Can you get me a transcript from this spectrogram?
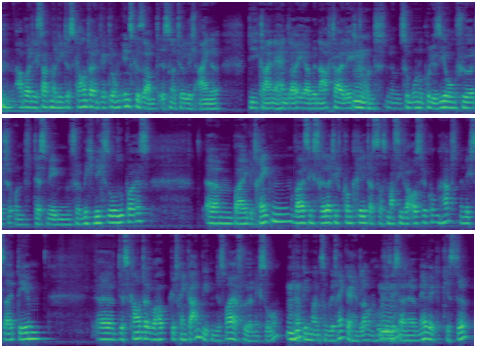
Aber ich sag mal, die Discounter-Entwicklung insgesamt ist natürlich eine, die kleine Händler eher benachteiligt mhm. und zur Monopolisierung führt und deswegen für mich nicht so super ist. Ähm, bei Getränken weiß ich es relativ konkret, dass das massive Auswirkungen hat, nämlich seitdem äh, Discounter überhaupt Getränke anbieten. Das war ja früher nicht so. Mhm. Da ging man zum Getränkehändler und holte mhm. sich seine Mehrwegkiste.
